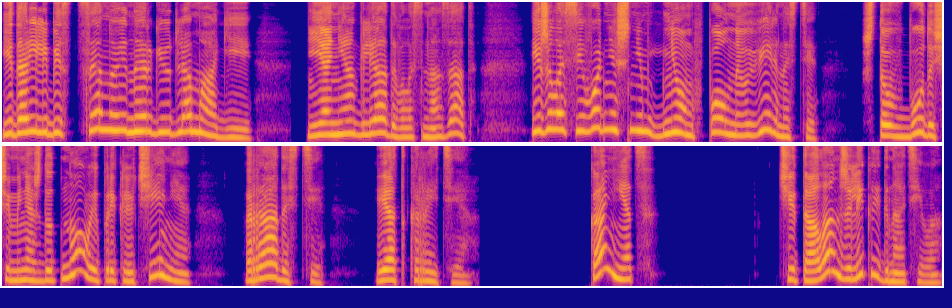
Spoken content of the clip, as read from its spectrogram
и дарили бесценную энергию для магии. Я не оглядывалась назад — и жила сегодняшним днем в полной уверенности, что в будущем меня ждут новые приключения, радости и открытия. Конец. Читала Анжелика Игнатьева.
